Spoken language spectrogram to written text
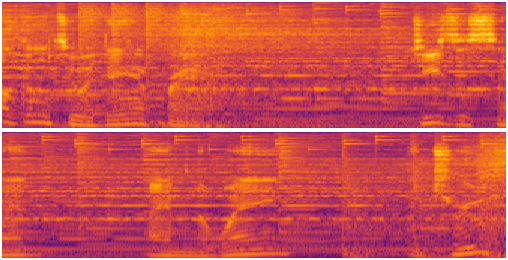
Welcome to a day of prayer. Jesus said, I am the way, the truth,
